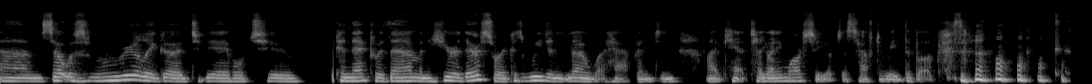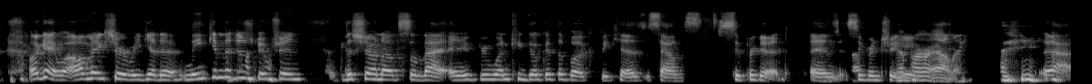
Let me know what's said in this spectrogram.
Um, so it was really good to be able to connect with them and hear their story because we didn't know what happened and i can't tell you anymore so you'll just have to read the book okay well i'll make sure we get a link in the description the show notes so that everyone can go get the book because it sounds super good and super intriguing up our alley yeah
